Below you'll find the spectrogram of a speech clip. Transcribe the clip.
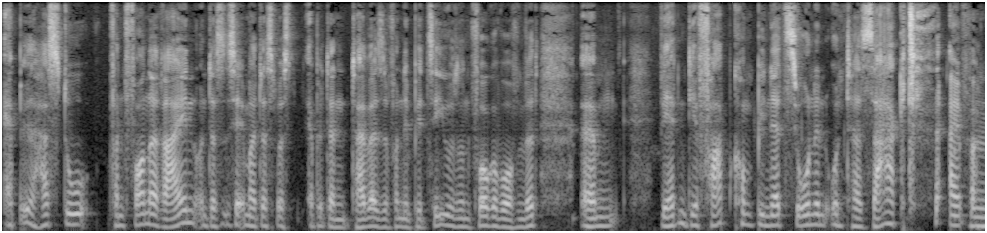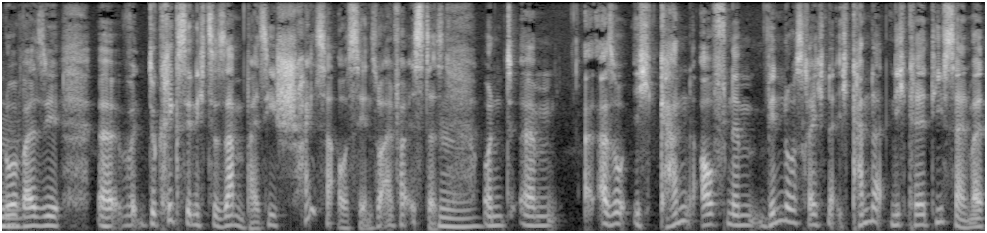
Apple hast du von vornherein, und das ist ja immer das, was Apple dann teilweise von den PC-Usern vorgeworfen wird, ähm, werden dir Farbkombinationen untersagt. einfach mhm. nur, weil sie, äh, du kriegst sie nicht zusammen, weil sie scheiße aussehen. So einfach ist das. Mhm. Und ähm, also ich kann auf einem Windows-Rechner, ich kann da nicht kreativ sein, weil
